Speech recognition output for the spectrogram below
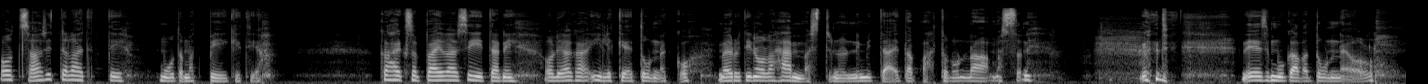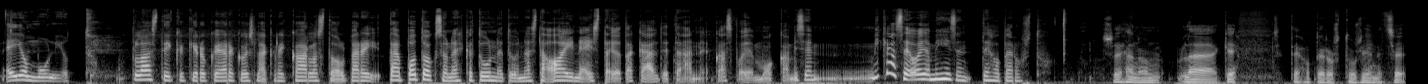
otsaa sitten laitettiin muutamat piikit ja kahdeksan päivää siitä, niin oli aika ilkeä tunne, kun mä yritin olla hämmästynyt, niin mitä ei tapahtunut naamassa. Niin, ei se mukava tunne ollut. Ei ole mun juttu. Plastiikkakirurgi ja erikoislääkäri Karla Stolberg, tämä potoks on ehkä tunnetuin näistä aineista, joita käytetään kasvojen muokkaamiseen. Mikä se on ja mihin sen teho perustuu? Sehän on lääke. Se teho perustuu siihen, että se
